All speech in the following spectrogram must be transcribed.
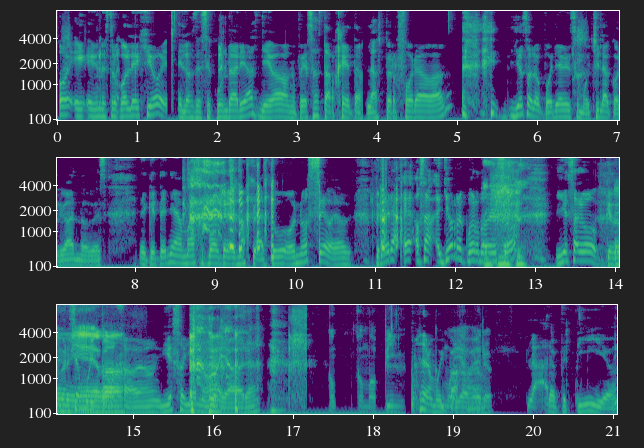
o en, en nuestro colegio, en los de secundarias llevaban pues, esas tarjetas, las perforaban y eso lo ponían en su mochila colgando, ¿ves? El que tenía más, supongo que era el más platudo, no sé, weón. Pero era, eh, o sea, yo recuerdo eso y es algo que me Qué parecía muy paja, weón, y eso ya no hay ahora. Como, como pin, Eso era muy como paja. Claro, petío.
